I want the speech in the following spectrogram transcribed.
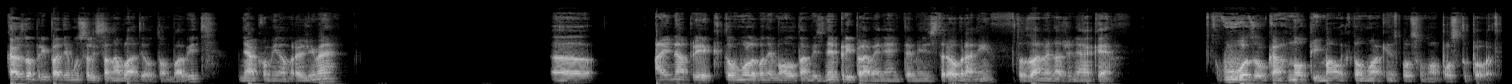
V každom prípade museli sa na vláde o tom baviť v nejakom inom režime, Uh, aj napriek tomu, lebo nemohol tam byť nepripravený ani ten minister obrany, to znamená, že nejaké v úvodzovkách noty mal k tomu, akým spôsobom postupovať.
